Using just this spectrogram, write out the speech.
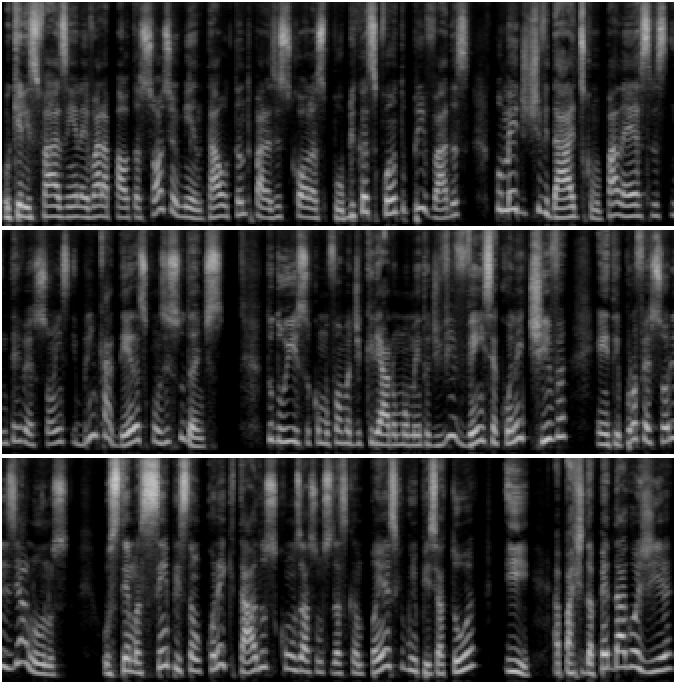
O que eles fazem é levar a pauta socioambiental tanto para as escolas públicas quanto privadas por meio de atividades como palestras, intervenções e brincadeiras com os estudantes. Tudo isso como forma de criar um momento de vivência coletiva entre professores e alunos. Os temas sempre estão conectados com os assuntos das campanhas que o Greenpeace atua e, a partir da pedagogia,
